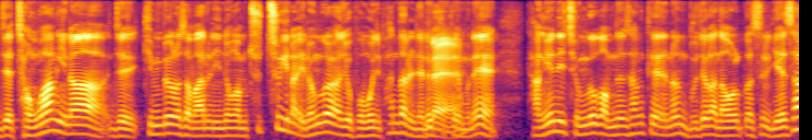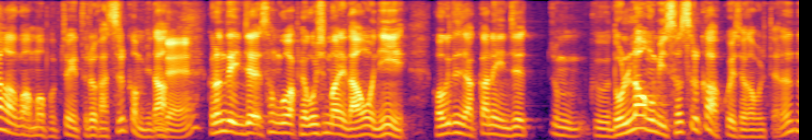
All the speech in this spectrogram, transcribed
이제 정황이나 이제 김 변호사 말을 인용하면 추측이나 이런 걸 가지고 법원이 판단을 내렸기 네. 때문에 당연히 증거가 없는 상태에는 무죄가 나올 것을 예상하고 아마 법정에 들어갔을 겁니다. 네. 그런데 이제 선고가 150만이 나오니 거기에 대해서 약간의 이제 좀 그 놀라움이 있었을 것 같고요. 제가 볼 때는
